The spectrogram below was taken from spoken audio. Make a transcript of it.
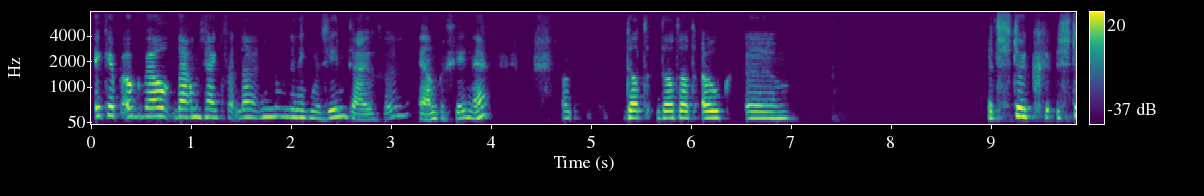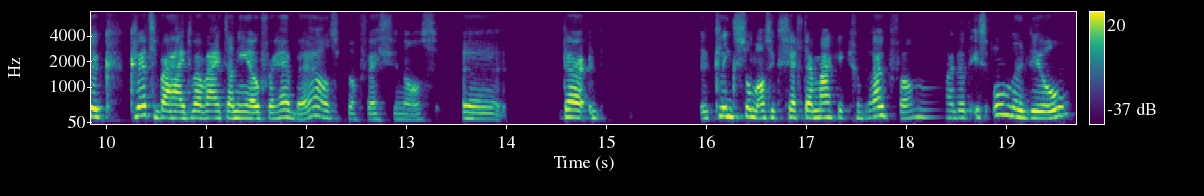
ik heb ook wel, daarom zei ik, daar noemde ik mijn zintuigen aan het begin, hè. Want dat dat, dat ook um, het stuk, stuk kwetsbaarheid waar wij het dan niet over hebben hè, als professionals, uh, daar, het klinkt soms als ik zeg, daar maak ik gebruik van, maar dat is onderdeel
